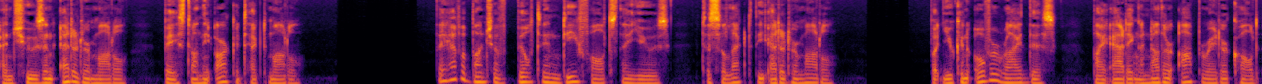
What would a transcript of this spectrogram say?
and choose an editor model based on the architect model. They have a bunch of built-in defaults they use to select the editor model, but you can override this by adding another operator called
